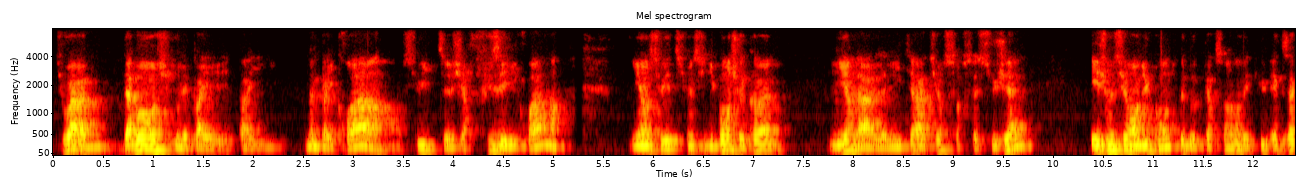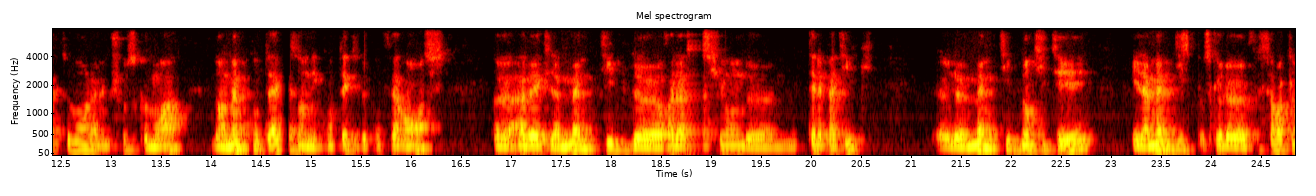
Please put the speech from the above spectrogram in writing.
tu vois, d'abord, je ne voulais pas, pas même pas y croire. Ensuite, j'ai refusé d'y croire. Et ensuite, je me suis dit, bon, je vais quand même lire la, littérature sur ce sujet. Et je me suis rendu compte que d'autres personnes ont vécu exactement la même chose que moi, dans le même contexte, dans des contextes de conférences, avec le même type de relation de, télépathique, euh, le même type d'entité et la même parce que le faut savoir que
